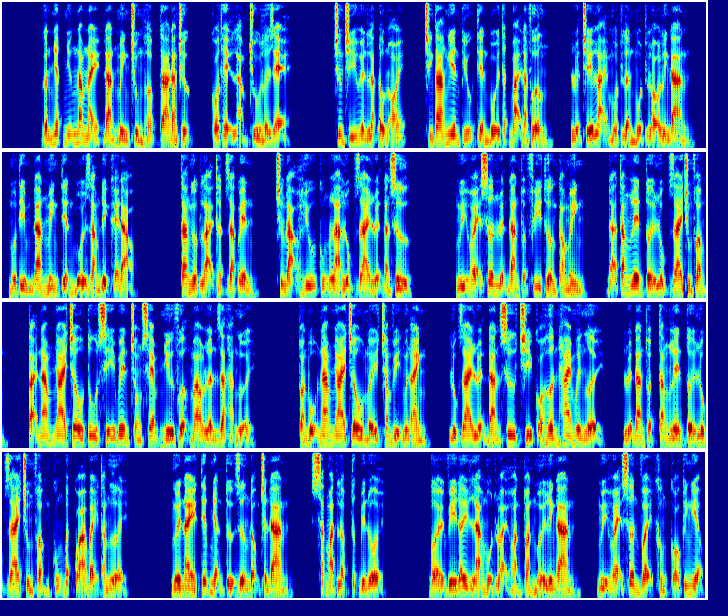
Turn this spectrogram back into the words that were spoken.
Gần nhất những năm này đan minh trùng hợp ta đang trực, có thể làm chủ hơi rẻ. Trương Chí huyền lắc đầu nói chúng ta nghiên cứu tiền bối thất bại đan phương, luyện chế lại một lần một lò linh đan, muốn tìm đan minh tiền bối giám định khẽ đảo. Ta ngược lại thật ra quên, trương đạo hữu cũng là lục giai luyện đan sư. Ngụy huệ sơn luyện đan thuật phi thường cao minh, đã tăng lên tới lục giai trung phẩm, tại nam nhai châu tu sĩ bên trong xem như phượng mao lân giác hạng người. Toàn bộ nam nhai châu mấy trăm vị nguyên anh lục giai luyện đan sư chỉ có hơn hai mươi người, luyện đan thuật tăng lên tới lục giai trung phẩm cũng bất quá bảy tám người. Người này tiếp nhận từ dương động chân đan, sắc mặt lập tức biến đổi. Bởi vì đây là một loại hoàn toàn mới linh đan, ngụy huệ sơn vậy không có kinh nghiệm.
